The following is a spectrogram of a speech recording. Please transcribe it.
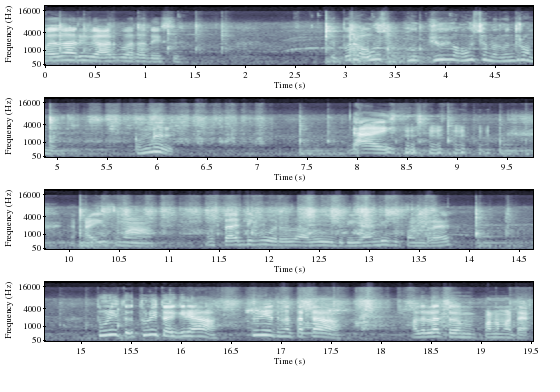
மாதிரி தான் அறிவு யாருக்கு வராது ஏசு? இது பேர் ஹவுஸ் ஐயோ ஹவுஸ் ஓனர் வந்துருவாங்க. கம்னரு டாய். ஐஸ்மா உன் சாட்டிக்கு ஒரு ஒரு அளவு உதிரி. ஏன்டி இப்படி பண்ணுற துணி துணி துவைக்கிறியா? துணி எத்தனை தட்டா? அதெல்லாம் பண்ண மாட்டேன்.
